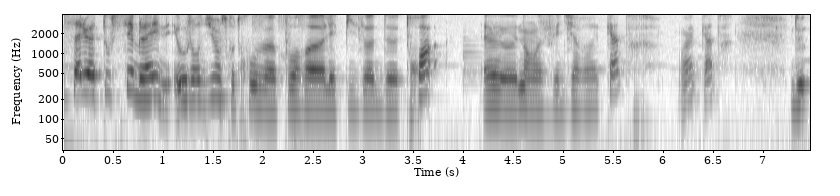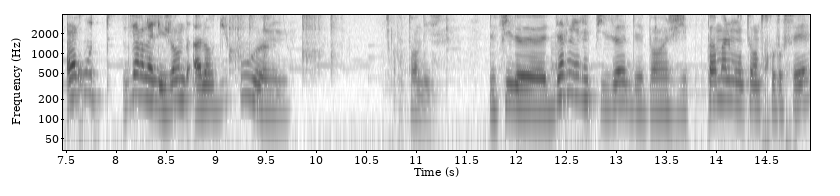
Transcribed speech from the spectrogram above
Salut à tous, c'est Blade et aujourd'hui on se retrouve pour euh, l'épisode 3. Euh, non, je vais dire 4. Ouais, 4. De En route vers la légende. Alors du coup, euh, attendez. Depuis le dernier épisode, eh ben, j'ai pas mal monté en trophée.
